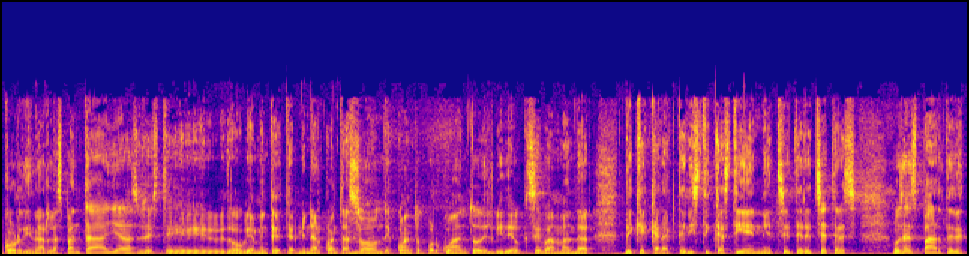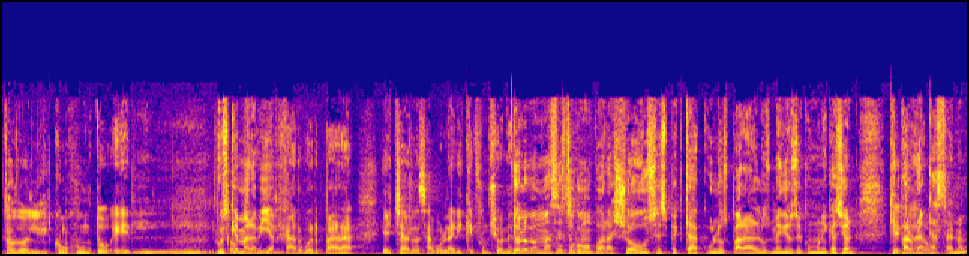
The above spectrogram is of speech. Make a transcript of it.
coordinar las pantallas, este, obviamente determinar cuántas son, de cuánto por cuánto, del video que se va a mandar, de qué características tiene, etcétera, etcétera. Es- o sea, es parte de todo el conjunto, el Pues qué maravilla. el hardware para echarlas a volar y que funcione. Yo lo veo más esto como para shows, espectáculos, para los medios de comunicación. Que para claro. una casa, ¿no?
